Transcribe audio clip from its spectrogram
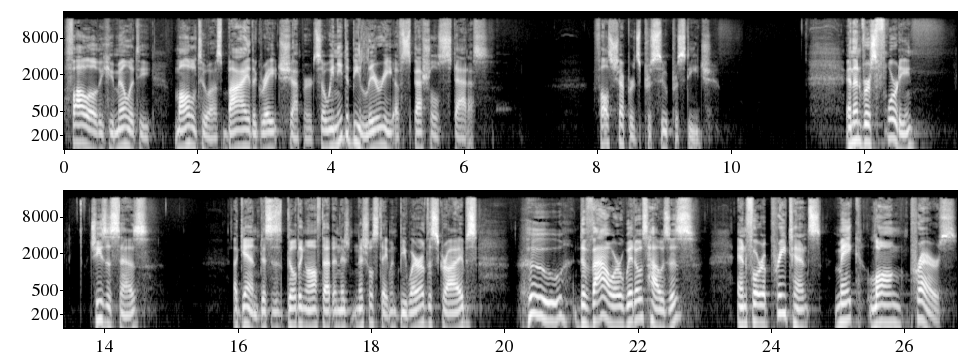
follow the humility modeled to us by the great shepherd. So we need to be leery of special status. False shepherds pursue prestige. And then, verse 40, Jesus says, again, this is building off that initial statement Beware of the scribes who devour widows' houses and for a pretense make long prayers.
